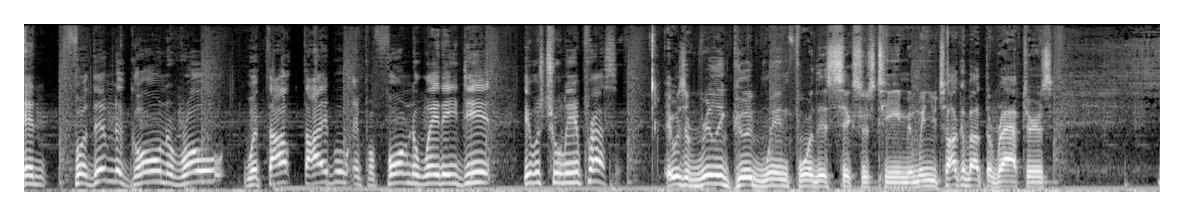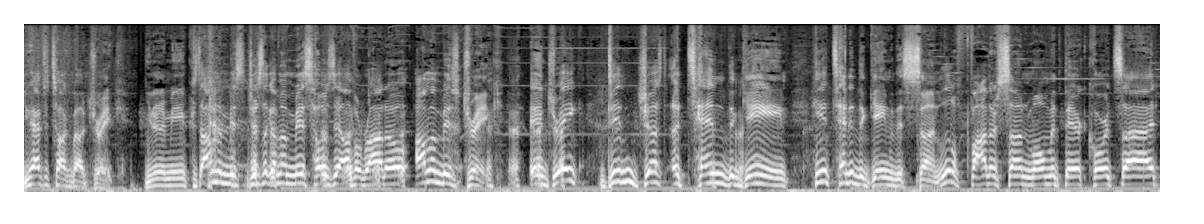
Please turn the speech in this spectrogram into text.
And for them to go on the road without Thybulle and perform the way they did, it was truly impressive. It was a really good win for this Sixers team. And when you talk about the Raptors, you have to talk about Drake. You know what I mean? Because I'm gonna miss, just like I'm gonna miss Jose Alvarado, I'm gonna miss Drake. And Drake didn't just attend the game; he attended the game with his son. Little father-son moment there, courtside.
